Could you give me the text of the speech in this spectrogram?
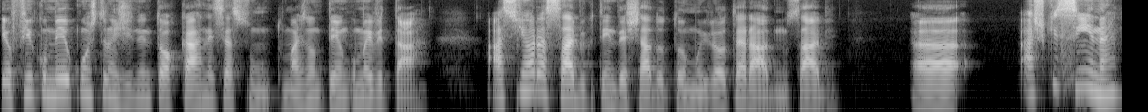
Eu fico meio constrangido em tocar nesse assunto, mas não tenho como evitar. A senhora sabe o que tem deixado o Dr. Murilo alterado, não sabe? Uh, acho que sim, né?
